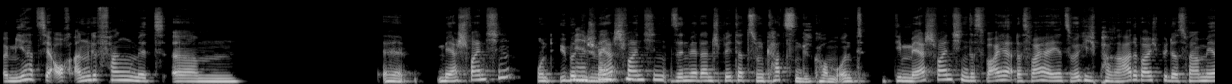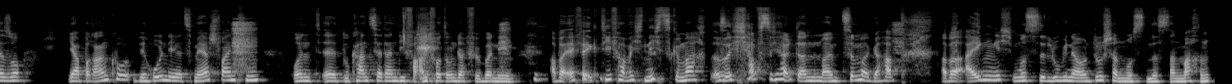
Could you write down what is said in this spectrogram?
Bei mir hat es ja auch angefangen mit ähm, äh, Meerschweinchen und über Meerschweinchen. die Meerschweinchen sind wir dann später zu den Katzen gekommen. Und die Meerschweinchen, das war ja, das war ja jetzt wirklich Paradebeispiel. Das war mehr so, ja, Branko, wir holen dir jetzt Meerschweinchen und äh, du kannst ja dann die Verantwortung dafür übernehmen. Aber effektiv habe ich nichts gemacht. Also ich habe sie halt dann in meinem Zimmer gehabt. Aber eigentlich musste Lubina und Duschan mussten das dann machen.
